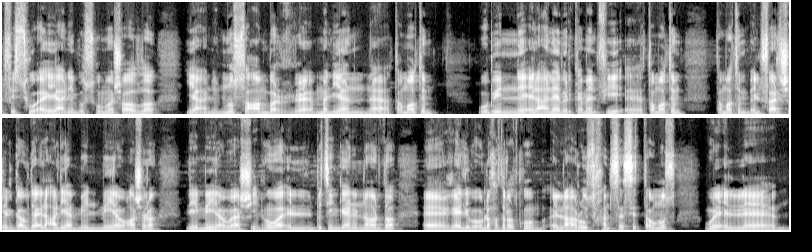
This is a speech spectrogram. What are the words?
في السوق. يعني بصوا ما شاء الله يعني نص عنبر مليان طماطم. وبين العنابر كمان في طماطم. طماطم الفرش الجودة العالية من 110 ل 120 هو البتنجان النهاردة آه، غالي. بقول لحضراتكم العروس خمسة ستة ونص وال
